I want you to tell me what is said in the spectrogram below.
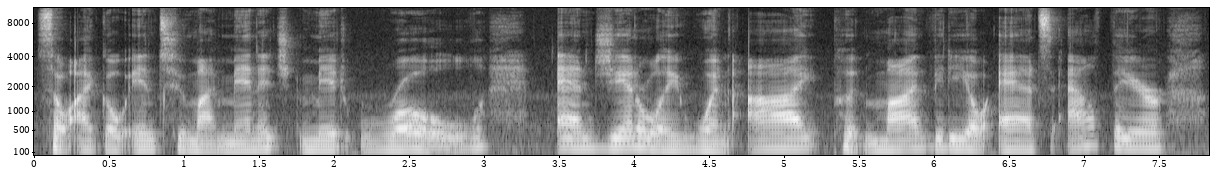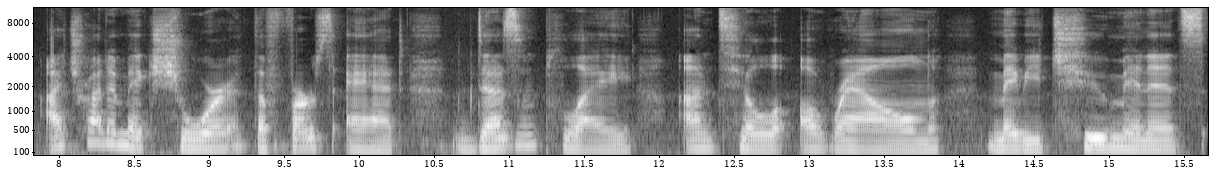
So I go into my manage mid-roll and generally when I put my video ads out there, I try to make sure the first ad doesn't play until around maybe two minutes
